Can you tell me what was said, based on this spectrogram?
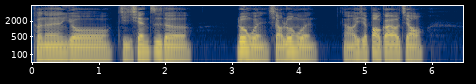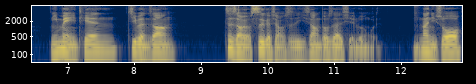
可能有几千字的论文、小论文，然后一些报告要交，你每天基本上至少有四个小时以上都是在写论文。那你说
